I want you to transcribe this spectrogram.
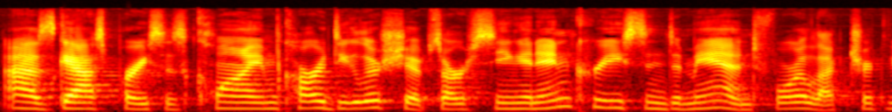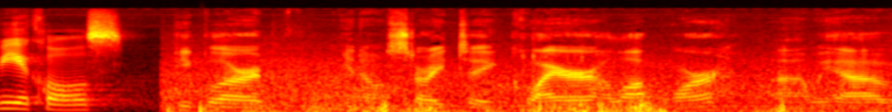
As gas prices climb, car dealerships are seeing an increase in demand for electric vehicles. People are, you know, starting to inquire a lot more. Uh, we have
